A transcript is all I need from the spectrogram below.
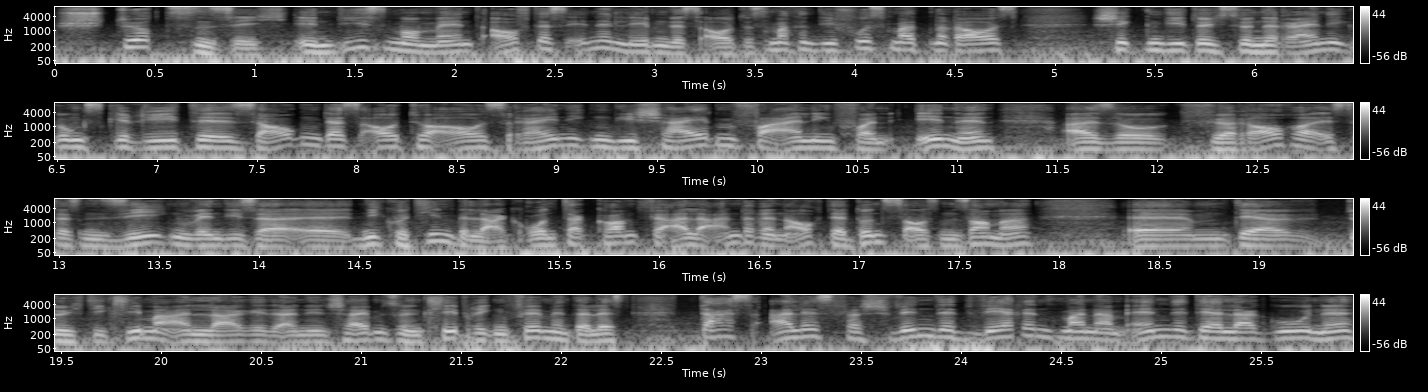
stürzen sich in diesem Moment auf das Innenleben des Autos, machen die Fußmatten raus, schicken die durch so eine Reinigungsgeräte, saugen das Auto aus, reinigen die Scheiben vor allen Dingen von innen. Also für Raucher ist das ein Segen, wenn dieser äh, Nikotinbelag runterkommt. Für alle anderen auch der Dunst aus dem Sommer, ähm, der durch die Klimaanlage an den Scheiben so einen klebrigen Film hinterlässt. Das alles verschwindet, während man am Ende der Lagune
